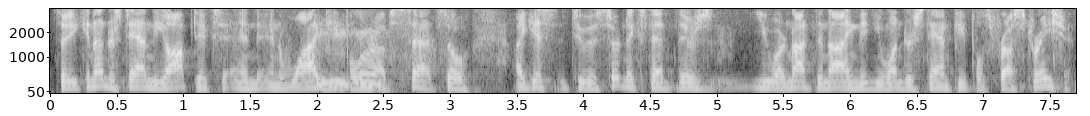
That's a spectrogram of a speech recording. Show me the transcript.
So you can understand the optics and, and why mm-hmm. people are upset. So I guess to a certain extent, there's you are not denying that you understand people's frustration.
